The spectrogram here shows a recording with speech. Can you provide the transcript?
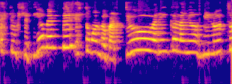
es que objetivamente esto cuando partió Barinca el año 2008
